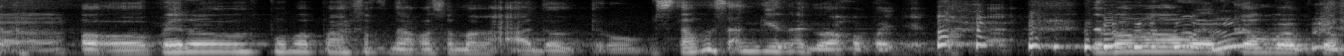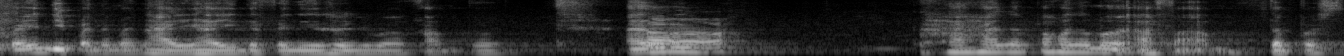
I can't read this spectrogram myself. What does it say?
ah. Oo, pero pumapasok na ako sa mga adult rooms. Tapos ang ginagawa ko pa niyan, di ba mga webcam, webcam pa, hindi pa naman high-high definition yung mga cam doon. I would, Oo. Hahanap ako ng mga AFAM. Tapos,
